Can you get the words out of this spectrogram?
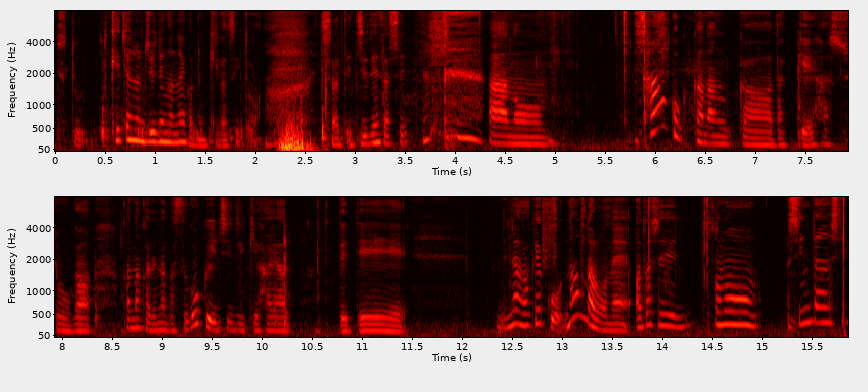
ちょっと携帯の充電がないことに気がついたわ。ちょっと待って充電させて。あの韓国かなんかだっけ？発祥がかなんかでなんかすごく一時期流行っててでなんか結構なんだろうね私その診断して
